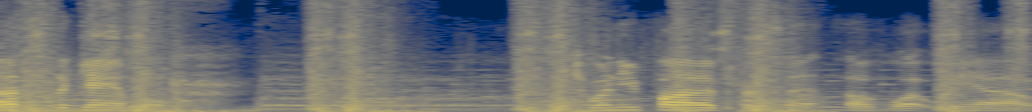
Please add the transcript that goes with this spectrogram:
that's the gamble. 25% of what we have.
